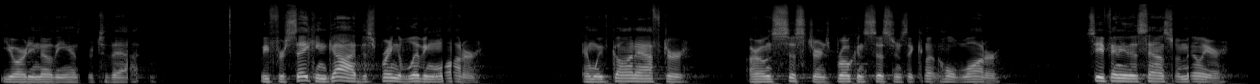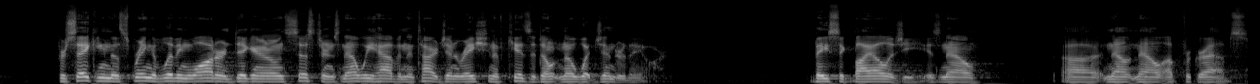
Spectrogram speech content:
you already know the answer to that. We've forsaken God, the spring of living water, and we've gone after our own cisterns, broken cisterns that can't hold water. See if any of this sounds familiar. Forsaking the spring of living water and digging our own cisterns, now we have an entire generation of kids that don't know what gender they are. Basic biology is now, uh, now, now up for grabs.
